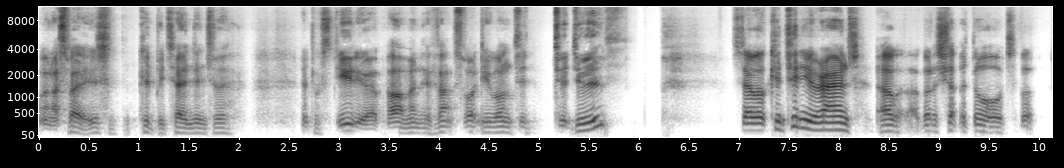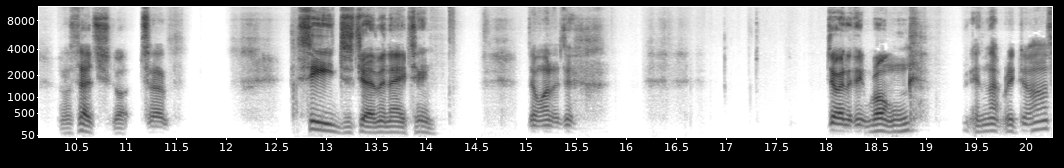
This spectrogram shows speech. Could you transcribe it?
well, I suppose it could be turned into a little studio apartment if that's what you wanted to do. So we'll continue around. Oh, I've got to shut the door. But as I said, she's got um, seeds germinating. Don't want to do do anything wrong in that regard.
